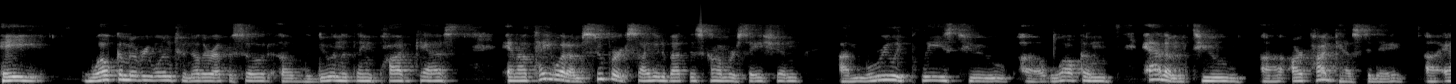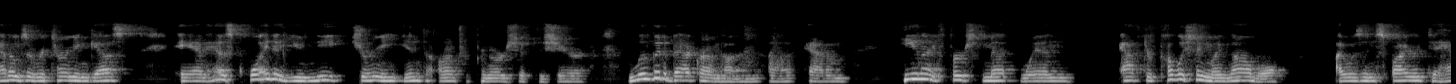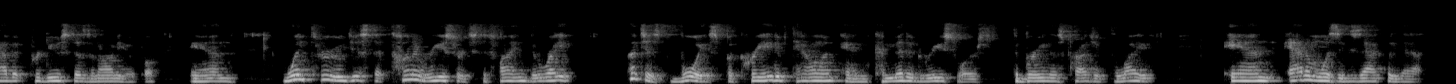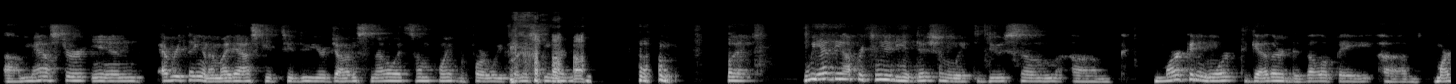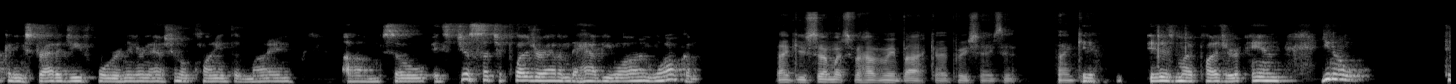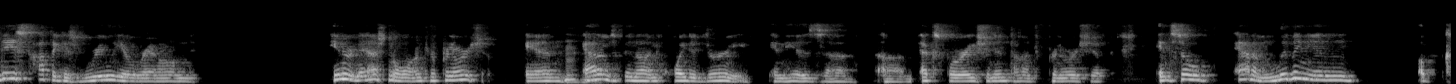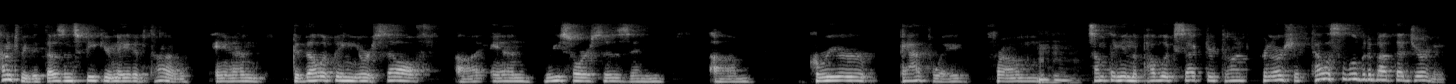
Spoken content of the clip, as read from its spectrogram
Hey, welcome everyone to another episode of the Doing the Thing podcast. And I'll tell you what, I'm super excited about this conversation. I'm really pleased to uh, welcome Adam to uh, our podcast today. Uh, Adam's a returning guest and has quite a unique journey into entrepreneurship to share. A little bit of background on uh, Adam. He and I first met when, after publishing my novel, I was inspired to have it produced as an audiobook and went through just a ton of research to find the right, not just voice, but creative talent and committed resource to bring this project to life. And Adam was exactly that. Uh, master in everything, and I might ask you to do your Jon Snow at some point before we finish the interview. but we had the opportunity, additionally, to do some um, marketing work together, develop a um, marketing strategy for an international client of mine. Um, so it's just such a pleasure, Adam, to have you on. Welcome. Thank you so much for having me back. I appreciate it. Thank you. It, it is my pleasure. And, you know, today's topic is really around international entrepreneurship. And mm-hmm. Adam's been on quite a journey in his uh, um, exploration into entrepreneurship. And so Adam, living in a country that doesn't speak your native tongue and developing yourself uh, and resources and um, career pathway from mm-hmm. something in the public sector to entrepreneurship. Tell us a little bit about that journey.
